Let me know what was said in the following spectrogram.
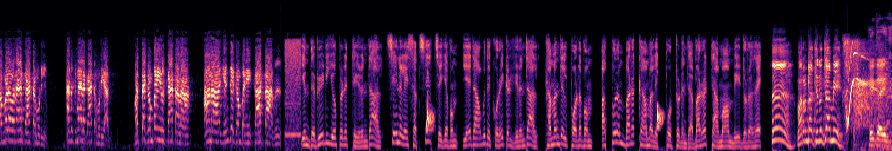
அவ்வளவுதான் காட்ட முடியும். அதுக்கு மேல காட்ட முடியாது. மத்த கம்பெனிகள் காட்டலாம். ஆனா எங்க கம்பெனி காட்டாது. இந்த வீடியோ பிடித்து இருந்தால் சேனலை சப்ஸ்கிரைப் செய்யவும் ஏதாவது குறைகள் இருந்தால் கமெண்டில் போடவும் அப்புறம் பறக்காமலே போட்டிருந்த வரட்டாமாம் வீடுறதை வரண்டா Chinnasamy hey guys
